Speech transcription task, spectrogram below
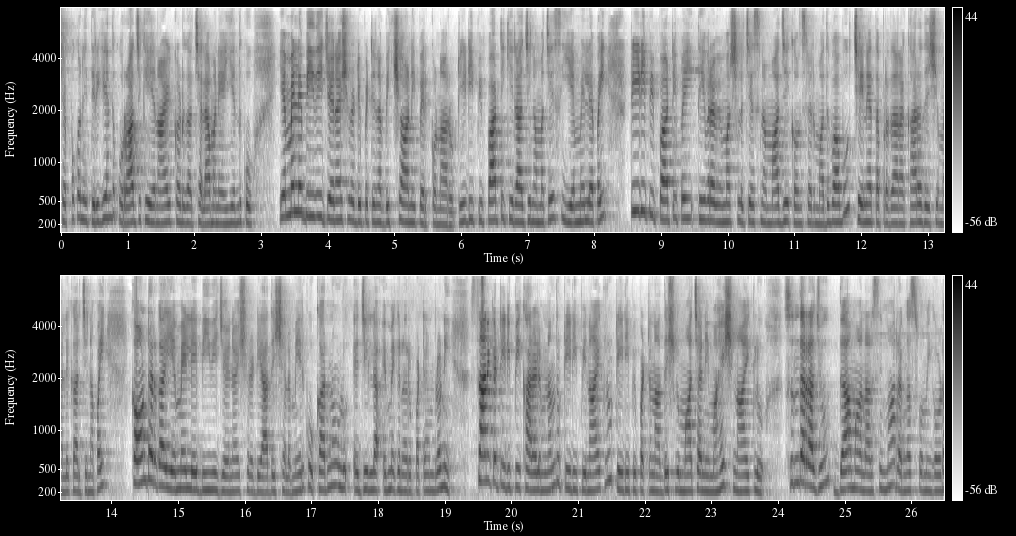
చెప్పుకొని తిరిగేందుకు రాజకీయ నాయకుడిగా చలామణి అయ్యేందుకు ఎమ్మెల్యే బీవీ జయనేశ్వరరెడ్డి పెట్టిన భిక్ష అని పేర్కొన్నారు. టీడీపీ పార్టీకి రాజీనామా చేసి ఎమ్మెల్యేపై టీడీపీ పార్టీపై తీవ్ర విమర్శలు చేసిన మాజీ కౌన్సిలర్ మధుబాబు చేనేత ప్రధాన కార్యదర్శి మల్లికార్జునపై కౌంటర్గా ఎమ్మెల్యే బీవీ జయనేశ్వరరెడ్డి ఆదేశాల మేరకు కర్నూలు జిల్లా ఎమ్మెగనూరు పట్టణంలోని స్థానిక టీడీపీ కార్యాలయం నందు టీడీపీ నాయకులు టీడీపీ పట్టణ అధ్యక్షులు మాచాని మహేష్ నాయకులు సుందర్రాజు దామా నరసింహ రంగస్వామి గౌడ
